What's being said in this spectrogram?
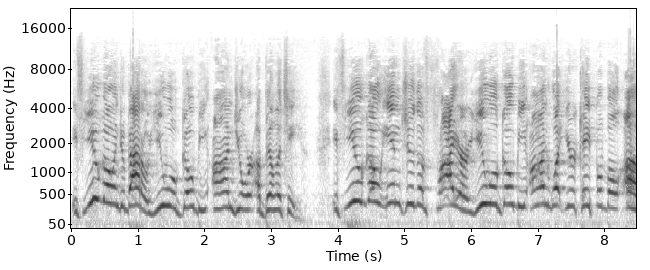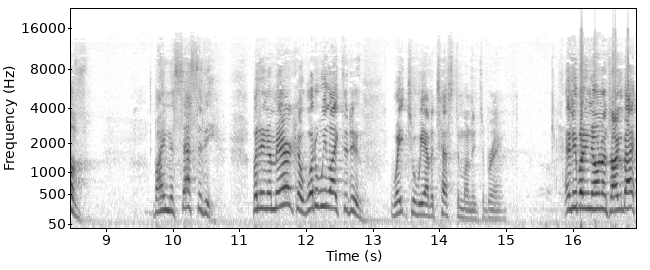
If you go into battle, you will go beyond your ability. If you go into the fire, you will go beyond what you're capable of by necessity. But in America, what do we like to do? Wait till we have a testimony to bring. Anybody know what I'm talking about?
